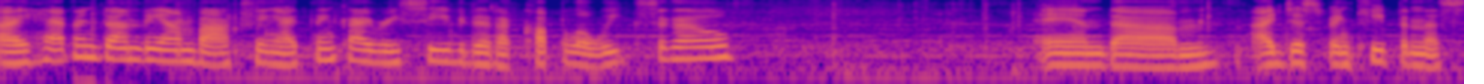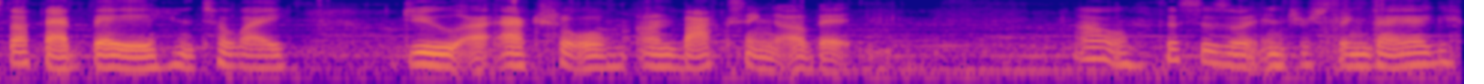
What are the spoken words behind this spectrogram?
I haven't done the unboxing. I think I received it a couple of weeks ago. And um, i just been keeping the stuff at bay until I do an actual unboxing of it. Oh, this is an interesting bag.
